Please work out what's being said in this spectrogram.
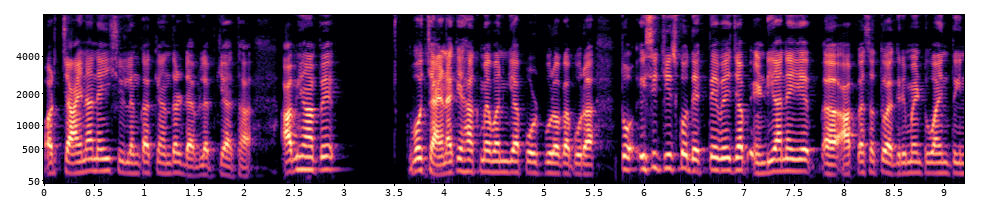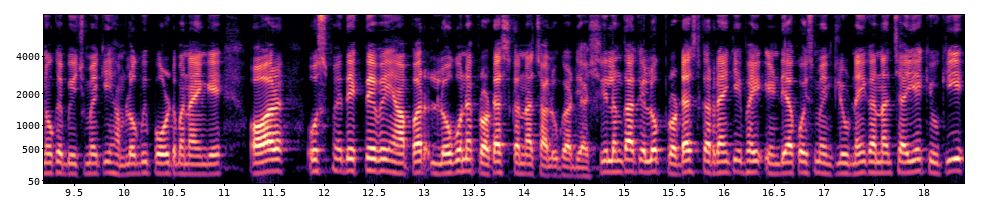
और चाइना ने ही श्रीलंका के अंदर डेवलप किया था। अब यहाँ पे वो चाइना के हक में बन गया पोर्ट पूरा का पूरा। तो इसी चीज़ को देखते हुए जब इंडिया ने ये आप कह सकते हो एग्रीमेंट हुआ इन तीनों के बीच में कि हम लोग भी पोर्ट बनाएँगे और उसमें देखते हुए यहाँ पर लोगों ने प्रोटेस्ट करना चालू कर दिया। श्रीलंका के लोग प्रोटेस्ट कर रहे हैं कि भाई इंडिया को इसमें इंक्लूड नहीं करना चाहिए क्योंकि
